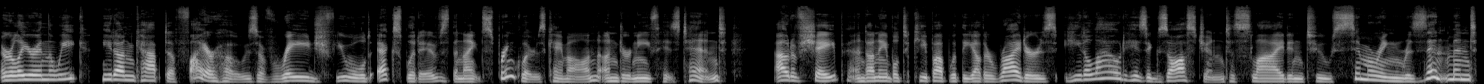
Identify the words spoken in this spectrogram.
Earlier in the week, he'd uncapped a fire hose of rage fueled expletives the night sprinklers came on underneath his tent. Out of shape and unable to keep up with the other riders, he'd allowed his exhaustion to slide into simmering resentment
